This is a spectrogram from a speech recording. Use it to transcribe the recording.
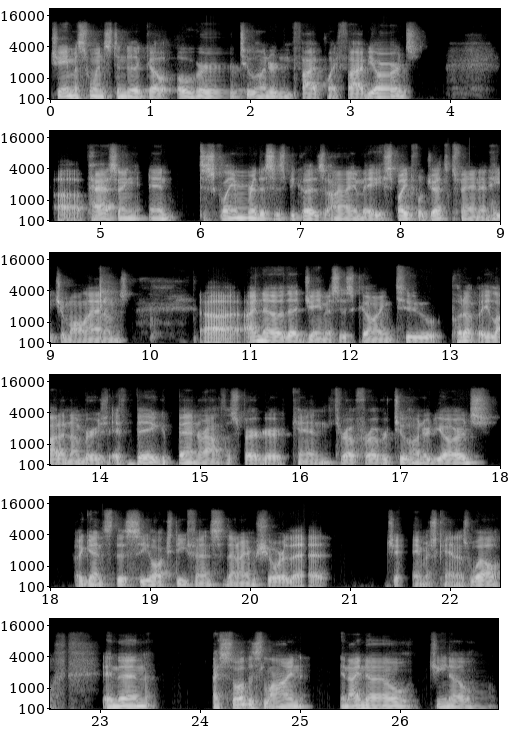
Jameis Winston to go over 205.5 yards uh, passing. And disclaimer this is because I'm a spiteful Jets fan and hate Jamal Adams. Uh, I know that Jameis is going to put up a lot of numbers. If Big Ben Roethlisberger can throw for over 200 yards, against this Seahawks defense, then I'm sure that Jameis can as well. And then I saw this line, and I know Geno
